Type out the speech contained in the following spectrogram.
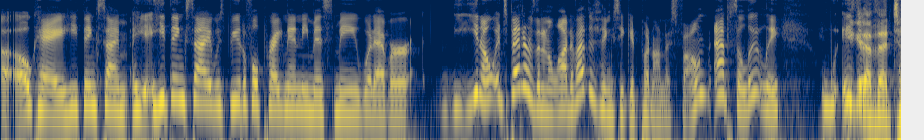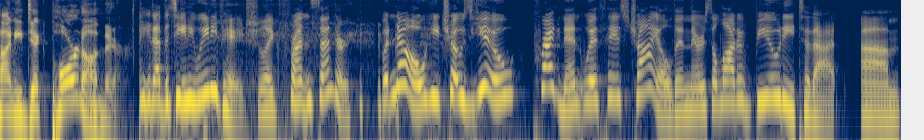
Uh, okay, he thinks I'm. He, he thinks I was beautiful, pregnant. He missed me. Whatever. You know, it's better than a lot of other things he could put on his phone. Absolutely. Is could it- have that tiny dick porn on there. he could have the teeny weeny page, like front and center. But no, he chose you pregnant with his child, and there's a lot of beauty to that. Um,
